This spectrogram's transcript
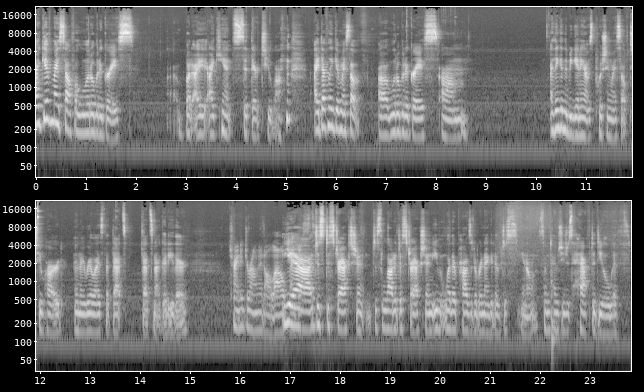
I give myself a little bit of grace, but I, I can't sit there too long. I definitely give myself a little bit of grace. Um, I think in the beginning I was pushing myself too hard, and I realized that that's that's not good either. Trying to drown it all out. Yeah, just distraction, just a lot of distraction, even whether positive or negative. Just you know, sometimes you just have to deal with.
